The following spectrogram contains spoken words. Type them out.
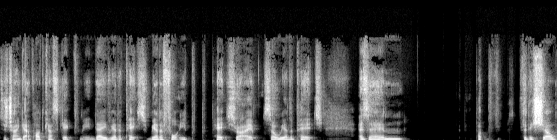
to try and get a podcast gig for me and Dave. We had a pitch, we had a footy pitch, right? So we had a pitch as um for this show.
